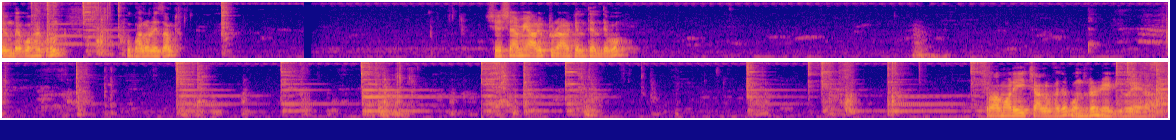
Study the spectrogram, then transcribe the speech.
এবং ব্যবহার করুন। খুব ভালো রেজাল্ট শেষে আমি আর একটু নারকেল তেল দেব। তো আমার এই চাল ভাজা বন্ধুরা রেডি হয়ে গেল।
